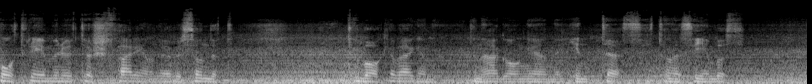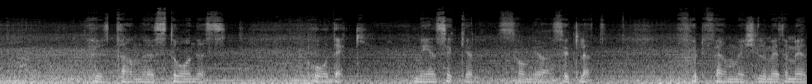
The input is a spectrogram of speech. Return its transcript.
Två, tre minuters färjan över sundet. Tillbaka vägen. Den här gången inte sittandes i en buss. Utan ståendes på däck med en cykel som jag cyklat 45 kilometer med.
